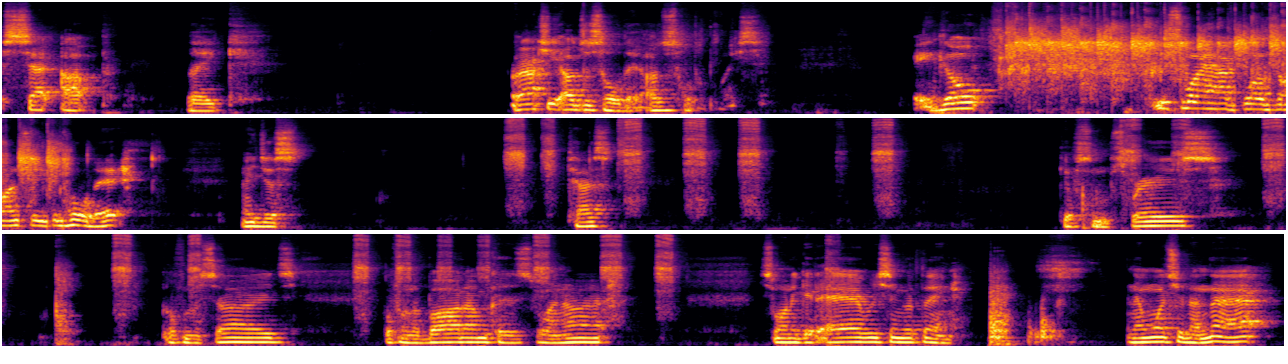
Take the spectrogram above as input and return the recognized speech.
set up, like, or actually I'll just hold it. I'll just hold it place. There you go. This is why I have gloves on so you can hold it. I just test. Give some sprays. Go from the sides. Go from the bottom because why not? Just want to get every single thing. And then once you're done that,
